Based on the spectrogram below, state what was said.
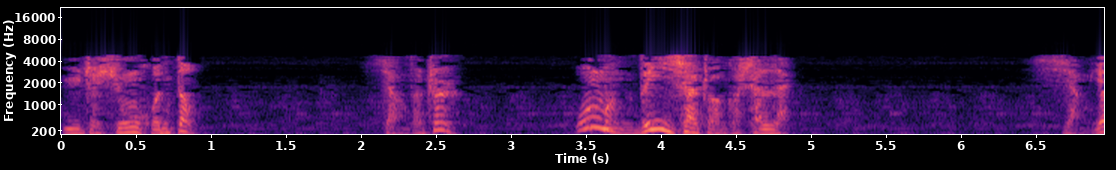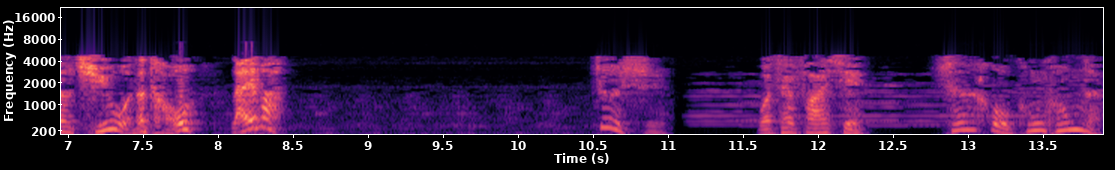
与这凶魂斗。想到这儿，我猛的一下转过身来，想要取我的头，来吧。这时，我才发现身后空空的，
